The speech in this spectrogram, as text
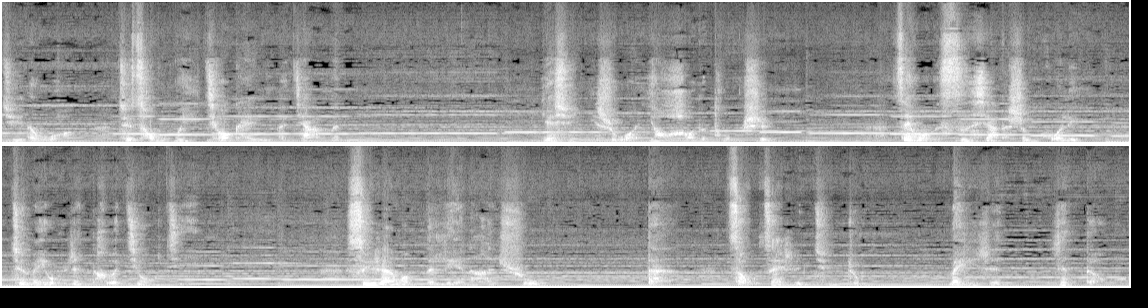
居的我，却从未敲开你的家门。也许你是我要好的同事，在我们私下的生活里，却没有任何交集。虽然我们的脸很熟，但走在人群中，没人认得我。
